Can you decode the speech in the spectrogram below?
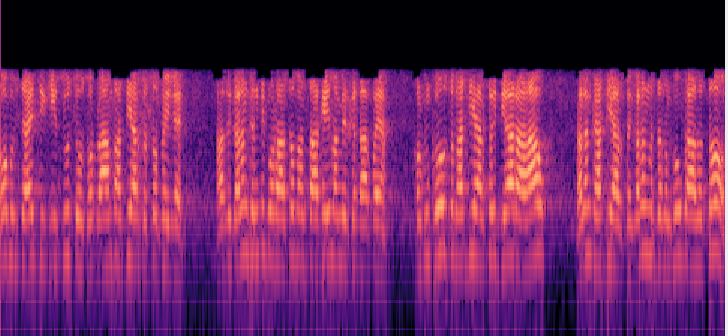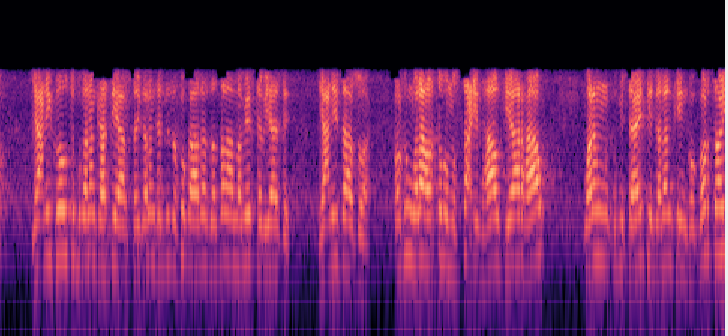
oo masaajidka kisuurtoos hordhaamba haddii arkato fayle hadi galanka inti goraaso bantaakay lamirka dhaafaya kalkan kootub haddii artoy diyaar ahaaw galanka haddii artoy galanka dadan ku gaadato yani kootub galanka haddii artoy galanka dida ku gaada dadana lamir tabiyaase yani saas kalkan walaa hortaba mustacid haaw diyaar haaw walan masaajidki galanki gortoy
